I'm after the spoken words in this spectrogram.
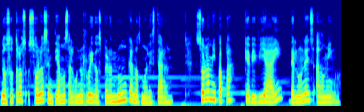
Nosotros solo sentíamos algunos ruidos, pero nunca nos molestaron. Solo mi papá, que vivía ahí de lunes a domingo.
